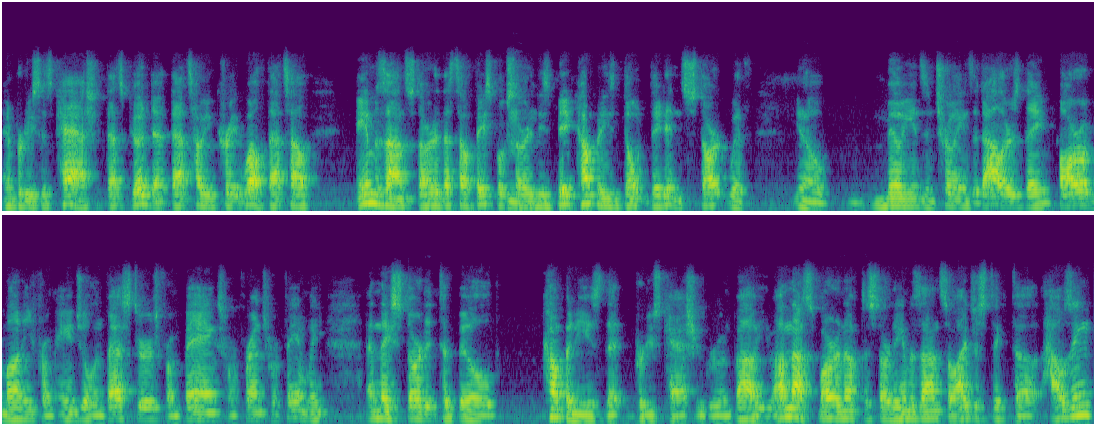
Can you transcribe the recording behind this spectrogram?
and produces cash, that's good. That that's how you create wealth. That's how Amazon started. That's how Facebook started. Mm-hmm. These big companies don't they didn't start with, you know, millions and trillions of dollars. They borrowed money from angel investors, from banks, from friends, from family, and they started to build companies that produce cash and grew in value. I'm not smart enough to start Amazon, so I just stick to housing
